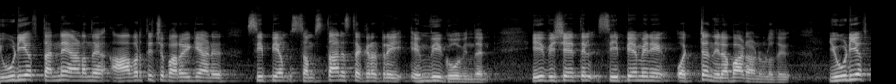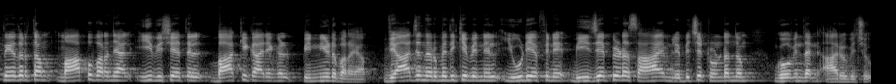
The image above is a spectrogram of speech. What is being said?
യു ഡി എഫ് തന്നെയാണെന്ന് ആവർത്തിച്ച് പറയുകയാണ് സി പി എം സംസ്ഥാന സെക്രട്ടറി എം വി ഗോവിന്ദൻ. ഈ വിഷയത്തിൽ സി പി എമ്മിന് ഒറ്റ നിലപാടാണുള്ളത്. യു ഡി എഫ് നേതൃത്വം മാപ്പ് പറഞ്ഞാൽ ഈ വിഷയത്തിൽ ബാക്കി കാര്യങ്ങൾ പിന്നീട് പറയാം. വ്യാജ നിർമ്മിതിക്ക് പിന്നിൽ യു ഡി എഫിന് ബി ജെ പിയുടെ സഹായം ലഭിച്ചിട്ടുണ്ടെന്നും ഗോവിന്ദൻ ആരോപിച്ചു.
